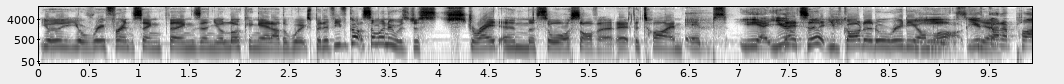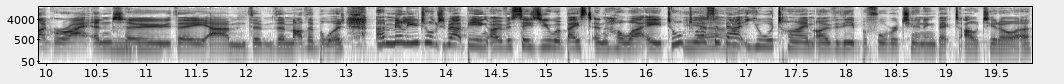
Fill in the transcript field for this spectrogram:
You're you're referencing things and you're looking at other works. But if you've got someone who was just straight in the source of it at the time, Ibs. Yeah, you. that's it. You've got it already on Yes, lock. you've Yeah. got to plug right into the um, the the motherboard. Amelia, you talked about being overseas. You were based in Hawaii. Talk to us about your time over there before returning back to Aotearoa.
